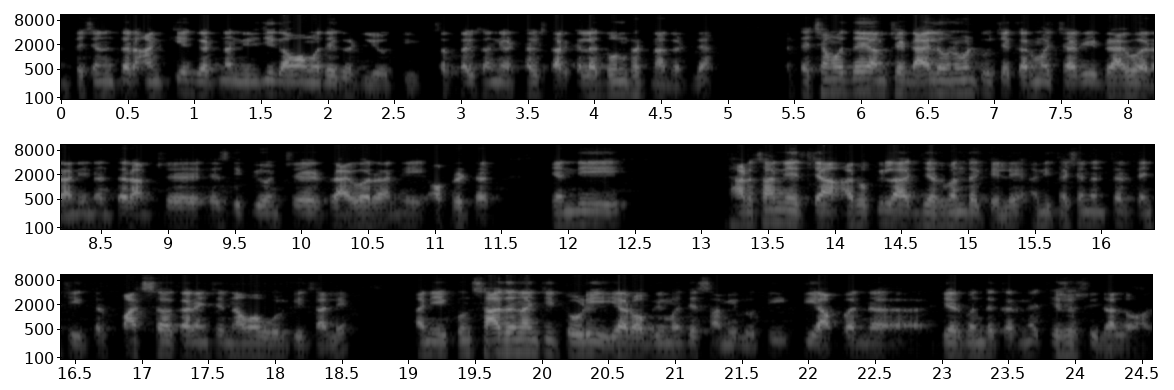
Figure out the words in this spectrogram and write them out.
आणि त्याच्यानंतर आणखी एक घटना निलजी गावामध्ये घडली होती. सत्तावीस आणि अठ्ठावीस तारखेला दोन घटना घडल्या. त्याच्यामध्ये आमचे डायल वन वन टूचे कर्मचारी ड्रायव्हर आणि नंतर आमचे एस डी पी ओनचे ड्रायव्हर आणि ऑपरेटर यांनी धाडसाने त्या आरोपीला जेरबंद केले आणि त्याच्यानंतर त्यांची इतर पाच सहकाऱ्यांचे नावं ओळखी झाले. आणि एकूण सहा जणांची टोळी या रॉबरीमध्ये सामील होती. ती आपण जेरबंद करण्यात यशस्वी झालो आहोत.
